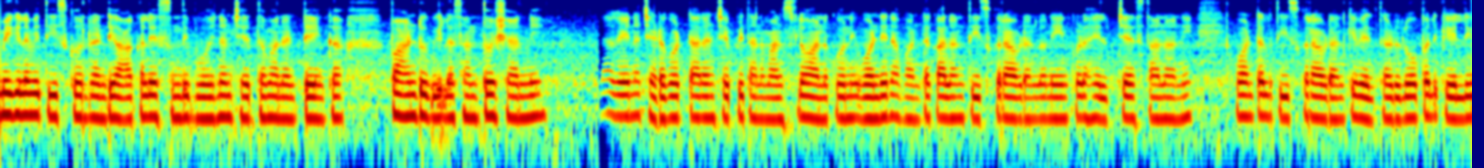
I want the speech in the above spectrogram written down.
మిగిలినవి తీసుకొని రండి ఆకలేస్తుంది భోజనం చేద్దామని అంటే ఇంకా పాండు వీళ్ళ సంతోషాన్ని ఎలాగైనా చెడగొట్టాలని చెప్పి తన మనసులో అనుకొని వండిన వంటకాలను తీసుకురావడంలో నేను కూడా హెల్ప్ చేస్తాను అని వంటలు తీసుకురావడానికి వెళ్తాడు. లోపలికి వెళ్ళి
